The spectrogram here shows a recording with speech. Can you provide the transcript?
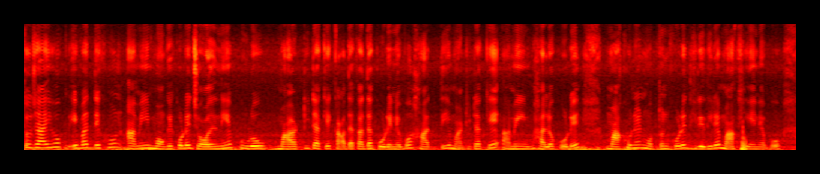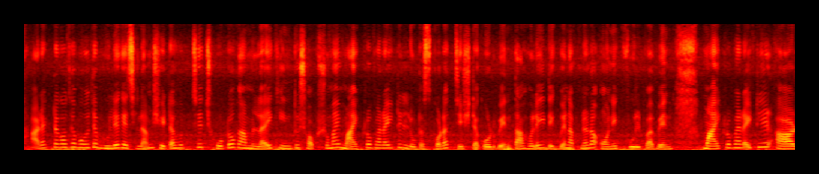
তো যাই হোক, এবার দেখুন আমি মগে করে জল নিয়ে পুরো মাটিটাকে কাদা কাদা করে নেব। হাত দিয়ে মাটিটাকে আমি ভালো করে মাখনের মতন করে ধীরে ধীরে মাখিয়ে নেব। আর একটা কথা বলতে ভুলে গেছিলাম, সেটা হচ্ছে ছোট গামলায় কিন্তু সবসময় মাইক্রো ভ্যারাইটির লোটাস করার চেষ্টা করবেন। তাহলেই দেখবেন আপনারা অনেক ফুল পাবেন। মাইক্রো ভ্যারাইটির আর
